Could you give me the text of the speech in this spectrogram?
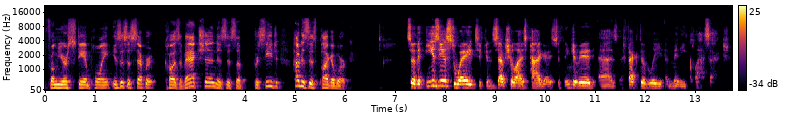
from your standpoint? Is this a separate cause of action? Is this a procedure? How does this PAGA work? So, the easiest way to conceptualize PAGA is to think of it as effectively a mini class action.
